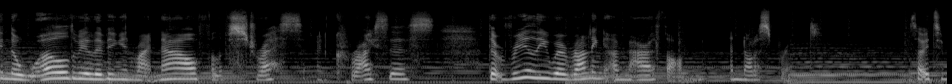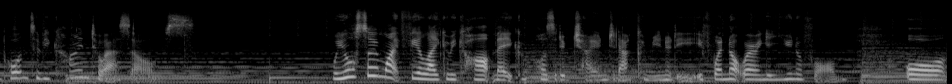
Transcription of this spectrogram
in the world we're living in right now, full of stress and crisis, that really we're running a marathon and not a sprint. So it's important to be kind to ourselves we also might feel like we can't make a positive change in our community if we're not wearing a uniform, or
